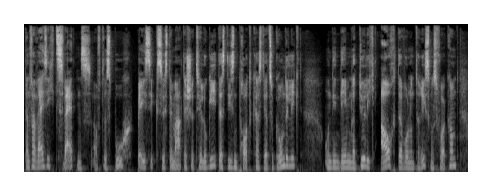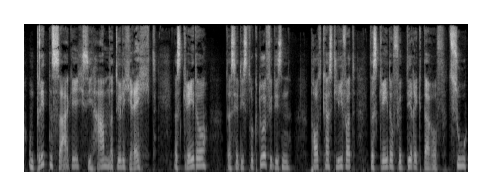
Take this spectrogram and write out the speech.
Dann verweise ich zweitens auf das Buch Basic Systematische Theologie, das diesen Podcast ja zugrunde liegt und in dem natürlich auch der Voluntarismus vorkommt. Und drittens sage ich, Sie haben natürlich recht. Das Credo, das hier die Struktur für diesen Podcast liefert. Das Credo führt direkt darauf zu,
